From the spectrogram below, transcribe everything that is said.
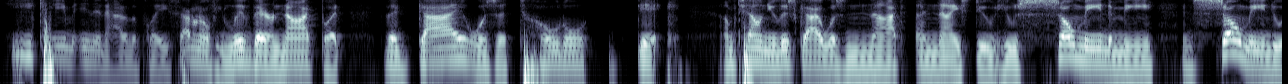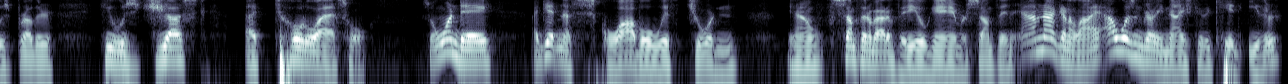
He came in and out of the place. I don't know if he lived there or not, but the guy was a total dick. I'm telling you, this guy was not a nice dude. He was so mean to me and so mean to his brother. He was just a total asshole. So one day, I get in a squabble with Jordan, you know, something about a video game or something. I'm not gonna lie, I wasn't very nice to the kid either.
